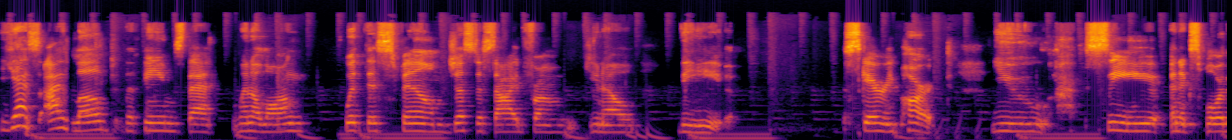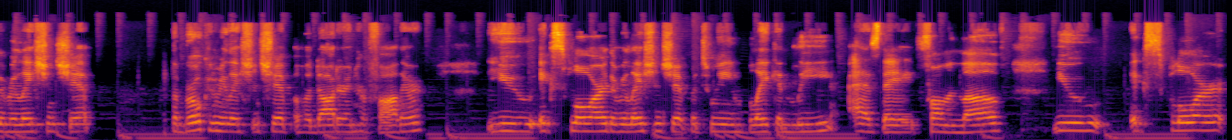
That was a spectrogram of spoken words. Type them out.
Yes, I loved the themes that went along with this film, just aside from, you know, the scary part. You see and explore the relationship, the broken relationship of a daughter and her father. You explore the relationship between Blake and Lee as they fall in love. You explore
